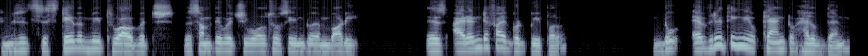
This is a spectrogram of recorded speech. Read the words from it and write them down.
and it's stayed with me throughout, which is something which you also seem to embody, is identify good people, do everything you can to help them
